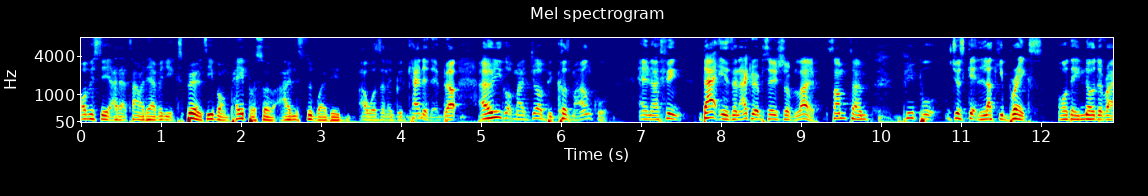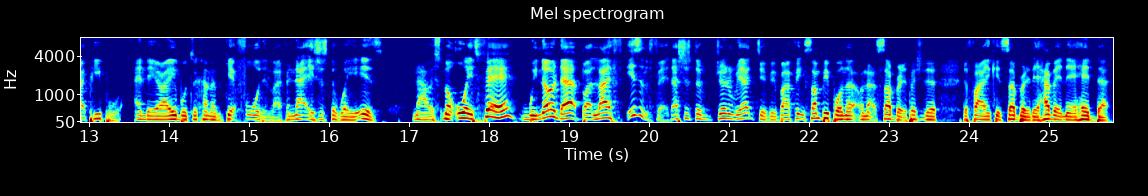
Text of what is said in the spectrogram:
Obviously, at that time, I didn't have any experience, even on paper, so I understood why they, I wasn't a good candidate. But I only got my job because my uncle. And I think that is an accurate representation of life. Sometimes people just get lucky breaks or they know the right people and they are able to kind of get forward in life. And that is just the way it is. Now, it's not always fair. We know that, but life isn't fair. That's just the general reality of it. But I think some people on that, on that subreddit, especially the, the Fire and Kids subreddit, they have it in their head that,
